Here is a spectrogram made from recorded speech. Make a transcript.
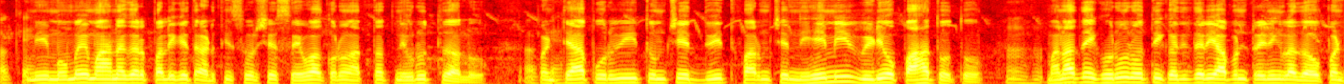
ओके. मी मुंबई महानगरपालिकेत अडतीस वर्षे सेवा करून आत्ताच निवृत्त झालो. पण त्यापूर्वी तुमचे द्वित फार्मचे नेहमी व्हिडिओ पाहत होतो. मनात एक हुरूर होती कधीतरी आपण ट्रेनिंगला जाऊ पण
